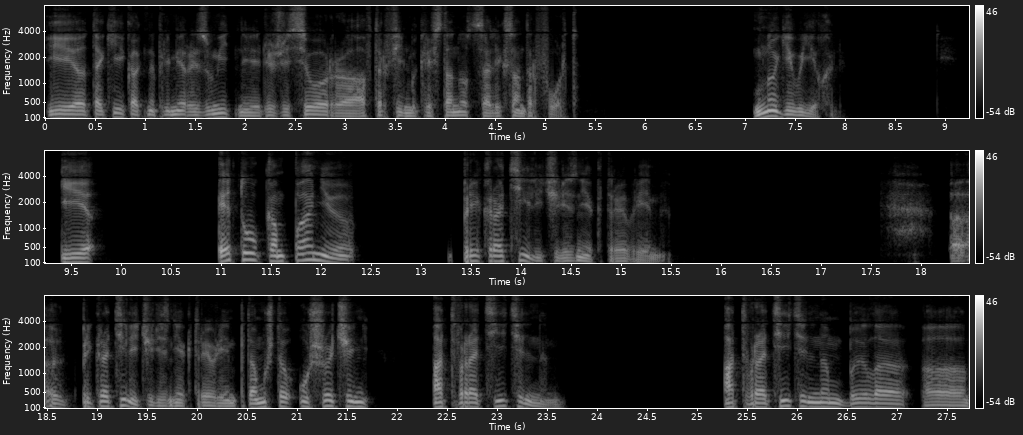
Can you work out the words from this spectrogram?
и такие, как, например, изумительный режиссер, автор фильма "Крестоносцы" Александр Форд. Многие уехали. И эту кампанию прекратили через некоторое время. А, прекратили через некоторое время, потому что уж очень отвратительным отвратительным было, а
